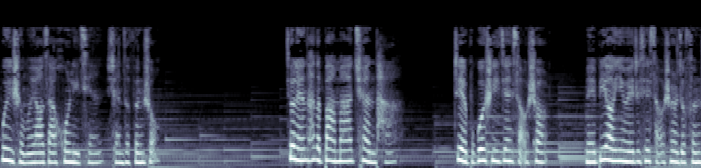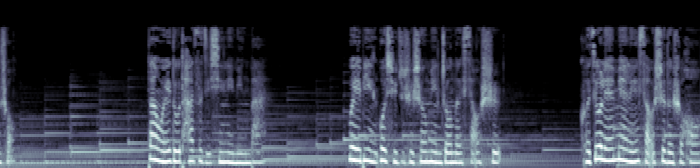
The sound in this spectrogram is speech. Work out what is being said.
为什么要在婚礼前选择分手。就连他的爸妈劝他，这也不过是一件小事儿，没必要因为这些小事儿就分手。但唯独他自己心里明白，胃病或许只是生命中的小事，可就连面临小事的时候，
